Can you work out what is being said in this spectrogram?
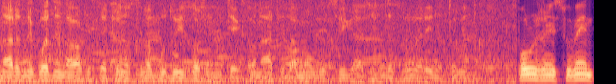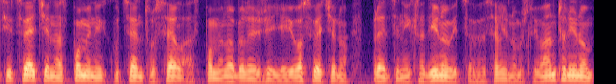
naredne godine na ovakvim sečanostima budu izloženi ti eksponati da mogu svi građani da se uveri da to vidi. Položeni su venci cveće na spomenik u centru sela. Spomen obeležje je i osvećeno. Predsednik Radinovica Veselinom Šljivančaninom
